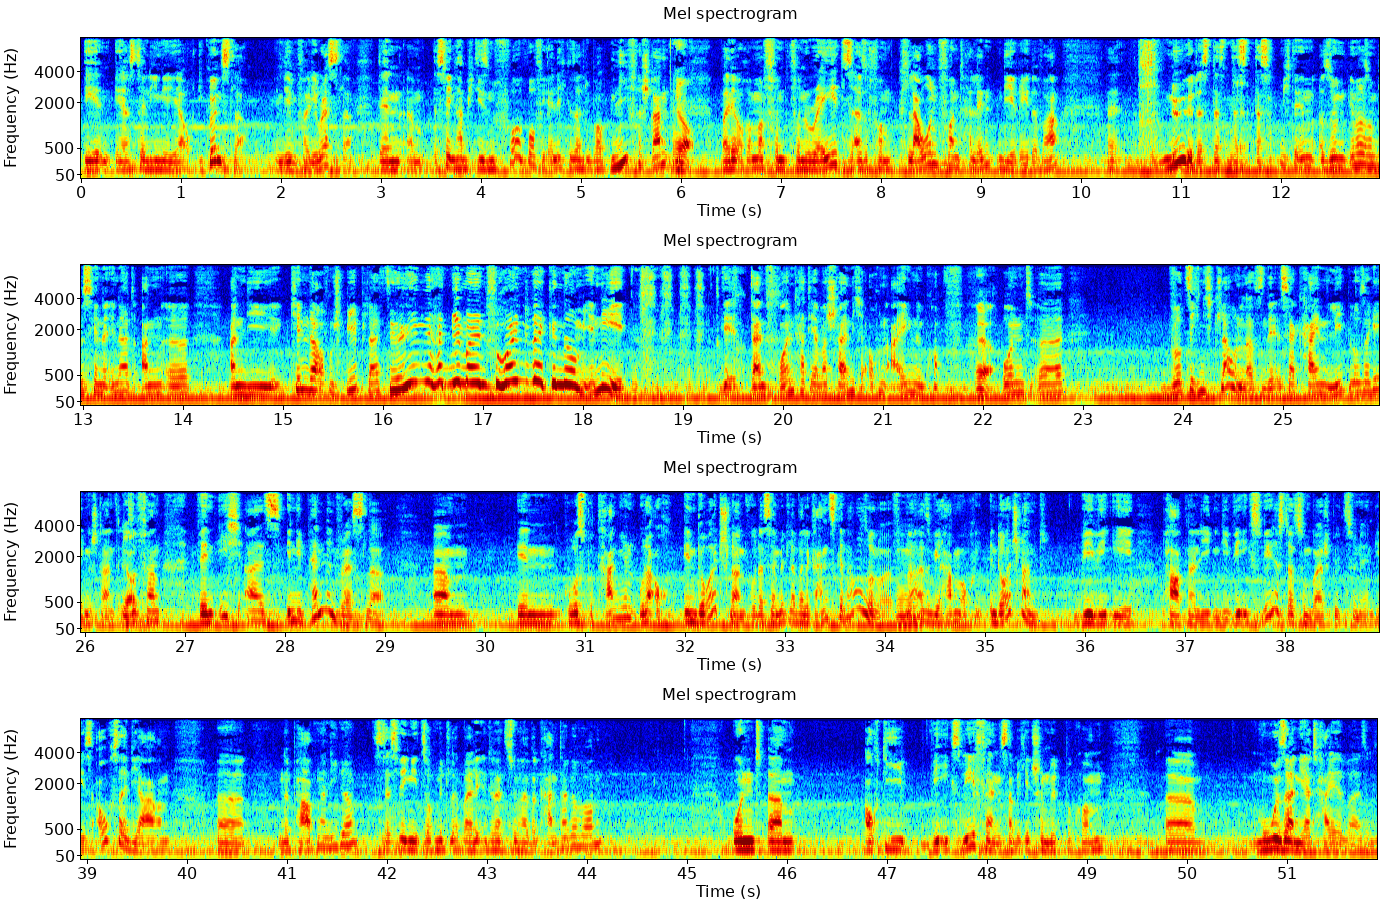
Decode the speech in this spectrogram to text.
in erster Linie ja auch die Künstler. In dem Fall die Wrestler. Denn ähm, deswegen habe ich diesen Vorwurf ehrlich gesagt überhaupt nie verstanden, ja. weil ja auch immer von, von Raids, also vom Klauen von Talenten die Rede war. Äh, nö, das, das, das, das hat mich so, immer so ein bisschen erinnert an, äh, an die Kinder auf dem Spielplatz. Die hat mir meinen Freund weggenommen. Ja, nee, dein Freund hat ja wahrscheinlich auch einen eigenen Kopf ja. und äh, wird sich nicht klauen lassen. Der ist ja kein lebloser Gegenstand. Insofern, ja. wenn ich als Independent Wrestler ähm, in Großbritannien oder auch in Deutschland, wo das ja mittlerweile ganz genauso läuft. Ne? Mhm. Ne? Also wir haben auch in Deutschland WWE-Partnerligen. Die WXW ist da zum Beispiel zu nennen. Die ist auch seit Jahren äh, eine Partnerliga. Ist deswegen jetzt auch mittlerweile international bekannter geworden. Und ähm, auch die WXW-Fans habe ich jetzt schon mitbekommen, äh, mosern ja teilweise.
